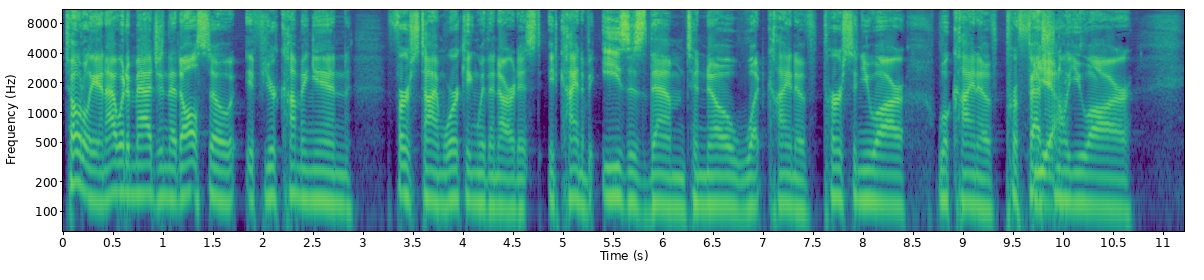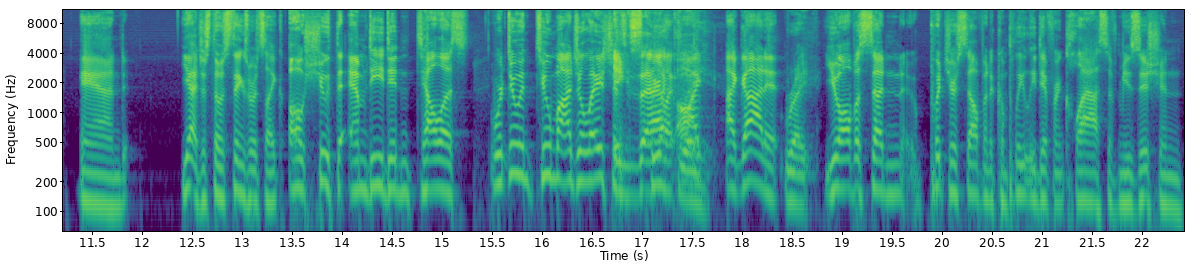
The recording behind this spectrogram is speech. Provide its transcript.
Totally. And I would imagine that also if you're coming in first time working with an artist, it kind of eases them to know what kind of person you are, what kind of professional Yeah. you are. And yeah, just those things where it's like, oh, shoot, the MD didn't tell us we're doing two modulations. You're like, oh, I, Exactly. I got it. Right. You all of a sudden put yourself in a completely different class of musician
